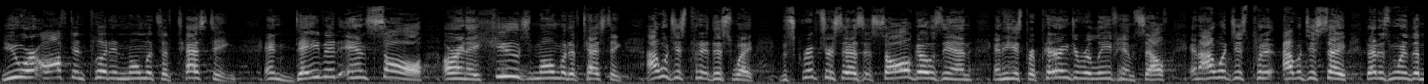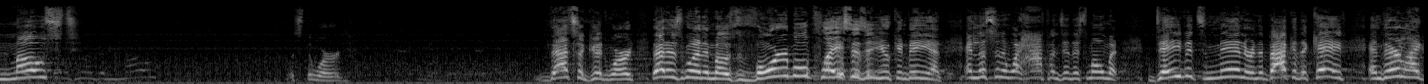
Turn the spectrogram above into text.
you are often put in moments of testing and David and Saul are in a huge moment of testing. I would just put it this way the scripture says that Saul goes in and he is preparing to relieve himself. And I would just put it, I would just say that is one of the most, what's the word? That's a good word. That is one of the most vulnerable places that you can be in. And listen to what happens in this moment. David's men are in the back of the cave and they're like,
